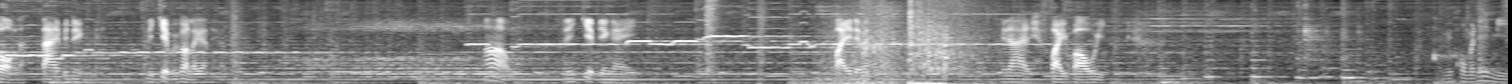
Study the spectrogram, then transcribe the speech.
บอกล่ะ ตายไปหนึ่งเนี่ยอันนี้เก็บไว้ก่อนแล้วกันนะครับ อ้าว อันนี้เก็บยังไง ไฟได้ไหมไม่ได้ ไฟเบาอีกนนี้คงไม่ได้มี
